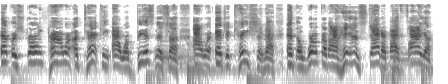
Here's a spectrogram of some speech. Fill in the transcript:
every strong power attacking our business, uh, our education, uh, and the work of our hands scattered by fire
